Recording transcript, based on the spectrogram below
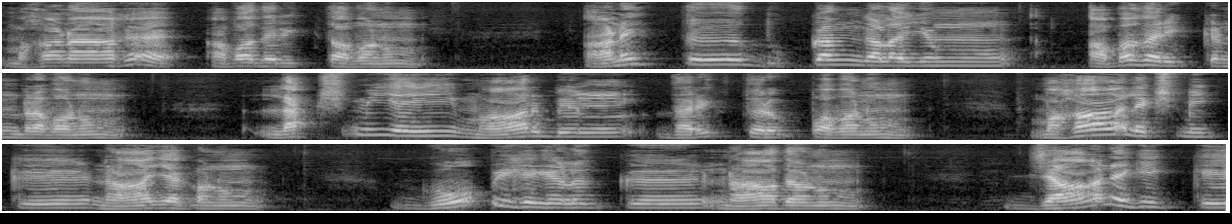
மகனாக அவதரித்தவனும் அனைத்து துக்கங்களையும் அபகரிக்கின்றவனும் லக்ஷ்மியை மார்பில் தரித்திருப்பவனும் மகாலட்சுமிக்கு நாயகனும் கோபிகைகளுக்கு நாதனும் ஜானகிக்கு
